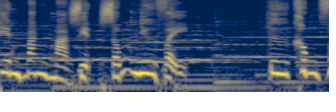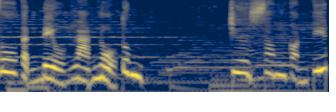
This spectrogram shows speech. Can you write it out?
Thiên băng mà diệt giống như vậy. Tư không vô tận đều là nổ tung. Chưa xong còn tiếp.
